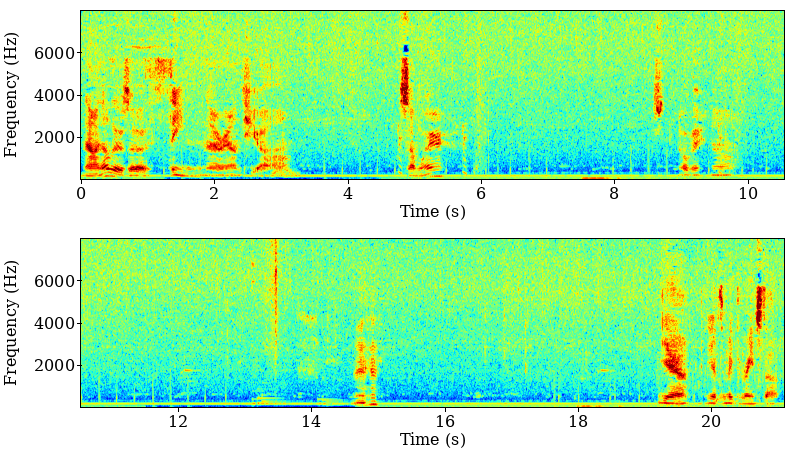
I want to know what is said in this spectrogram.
Now I know there's a thing around here somewhere. Over. No. Mm-hmm. Yeah, you have to make the rain stop.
